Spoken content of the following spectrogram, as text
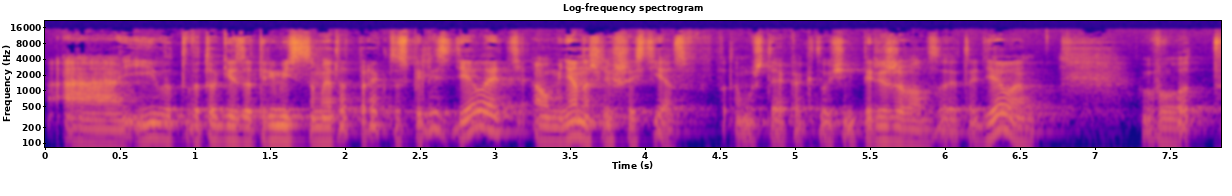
А, и вот в итоге за три месяца мы этот проект успели сделать, а у меня нашли шесть язв, потому что я как-то очень переживал за это дело. Вот.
